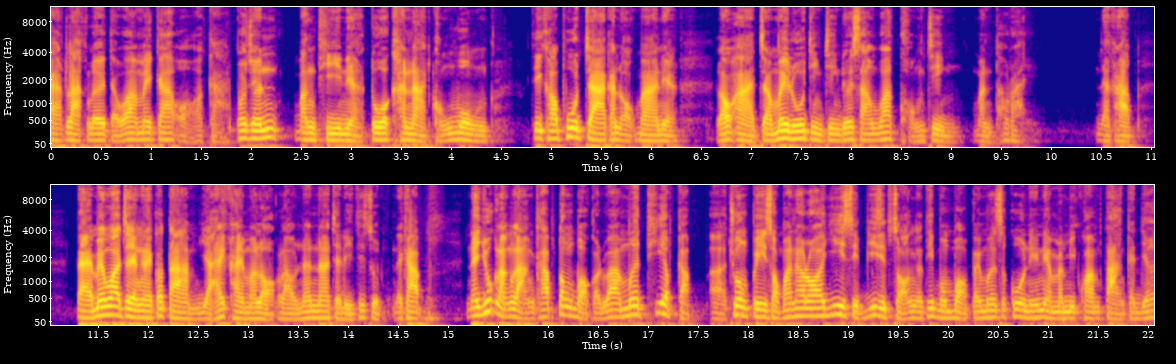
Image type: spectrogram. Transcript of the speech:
8 หลักเลย แต่ว่าไม่กล้าออกอากาศ เพราะฉะนั้นบางทีเนี่ยตัวขนาดของวง ที่เขาพูดจากันออกมาเนี่ยเราอาจจะไม่รู้จริง ๆ ด้วยซ้ำว่าของจริงมันเท่าไหร่นะครับ แต่ไม่ว่าจะยังไงก็ตาม อย่าให้ใครมาหลอกเรานั่นน่าจะดีที่สุดนะครับ ในยุคหลังๆครับต้องบอกก่อนว่าเมื่อเทียบกับช่วงปี 2520-22 อย่างที่ผมบอกไปเมื่อสักครู่นี้เนี่ยมันมีความต่างกันเยอะ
